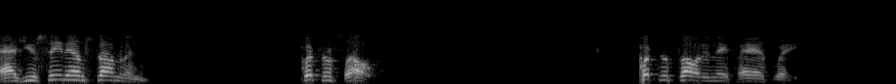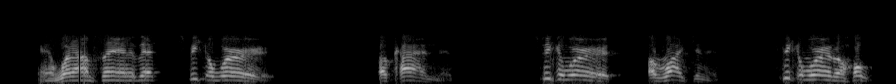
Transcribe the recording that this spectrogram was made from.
as you see them stumbling, put some salt. Put some salt in their pathway. And what I'm saying is that speak a word of kindness. Speak a word of righteousness. Speak a word of hope.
